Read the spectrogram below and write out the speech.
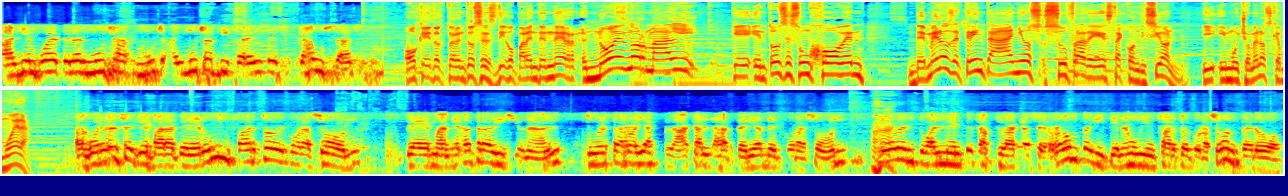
alguien puede tener muchas, muchas, hay muchas diferentes causas. Ok, doctor, entonces digo, para entender, no es normal que entonces un joven de menos de 30 años sufra de esta condición y, y mucho menos que muera. Acuérdense que para tener un infarto de corazón de manera tradicional, tú desarrollas placas en las arterias del corazón y eventualmente esas placas se rompen y tienes un infarto de corazón, pero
